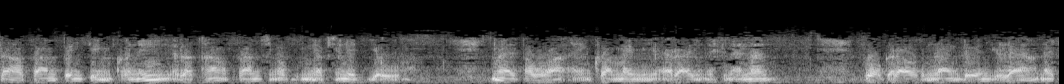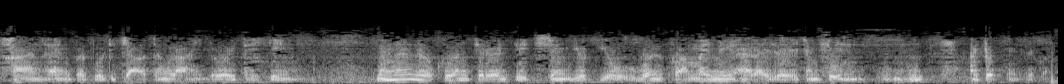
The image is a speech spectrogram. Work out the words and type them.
ทราบความเป็นจริงคนนี้เราทางความสงบเงียบสนิทอยู่ ในภาวะแห่งความไม่มีอะไรในขณะนั้น พวกเรากำลังเดินอยู่แล้วในทางแห่งพระพุทธเจ้าทั้งหลายโดยแท้จริง ดังนั้นเราควรเจริญจิตซึ่งหยุดอยู่บนความไม่มีอะไรเลยทั้งสิ้นจบเพียงแค่ก่อน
